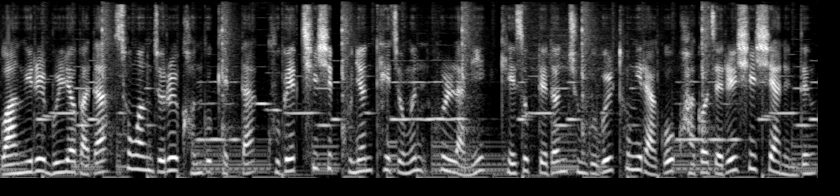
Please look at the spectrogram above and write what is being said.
왕위를 물려받아 송왕조를 건국했다. 979년 태종은 혼란이 계속되던 중국을 통일하고 과거제를 실시하는 등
